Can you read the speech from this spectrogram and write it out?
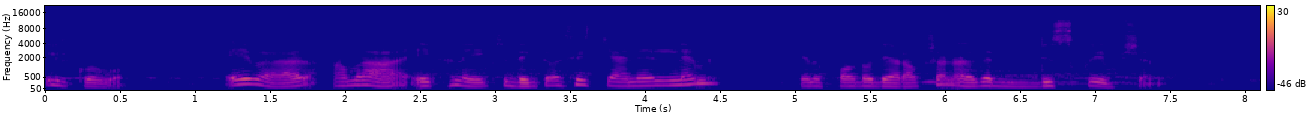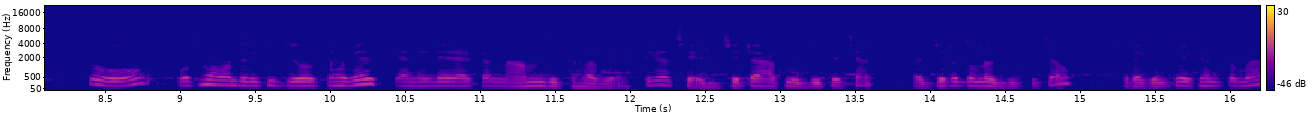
ক্লিক করব। এবার আমরা এখানে কিছু দেখতে পাচ্ছি চ্যানেল নেম এখানে ফটো দেওয়ার অপশান আর আছে ডিসক্রিপশন তো প্রথম আমাদেরকে কী করতে হবে? চ্যানেলের একটা নাম দিতে হবে, ঠিক আছে? যেটা আপনি দিতে চান যেটা তোমরা দিতে চাও, সেটা কিন্তু এখানে তোমরা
